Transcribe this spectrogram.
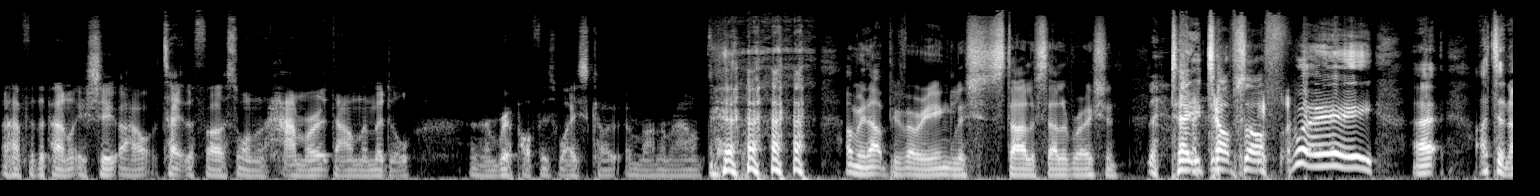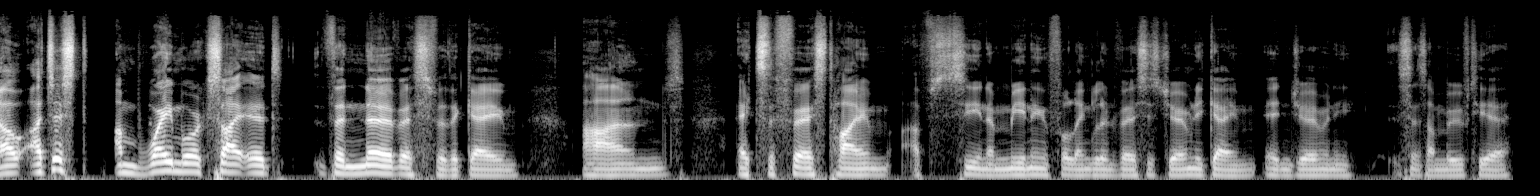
uh, for the penalty shootout, take the first one, and hammer it down the middle and then rip off his waistcoat and run around. I mean, that'd be very English style of celebration. Take your tops off, way! Uh, I don't know. I just I'm way more excited than nervous for the game, and it's the first time I've seen a meaningful England versus Germany game in Germany since I moved here.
